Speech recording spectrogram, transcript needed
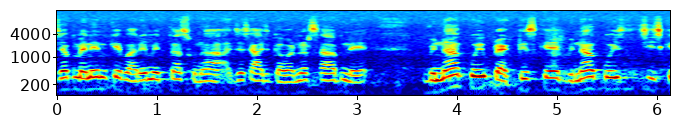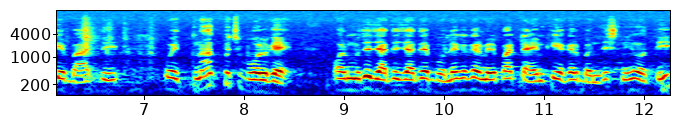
जब मैंने इनके बारे में इतना सुना, जैसे आज गवर्नर साहब ने बिना कोई प्रैक्टिस के, बिना कोई चीज़ के बाद भी वो इतना कुछ बोल गए और मुझे जाते जाते बोले कि अगर मेरे पास टाइम की अगर बंदिश नहीं होती,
